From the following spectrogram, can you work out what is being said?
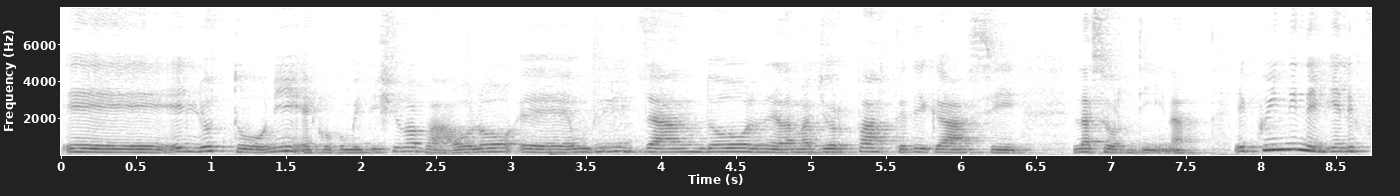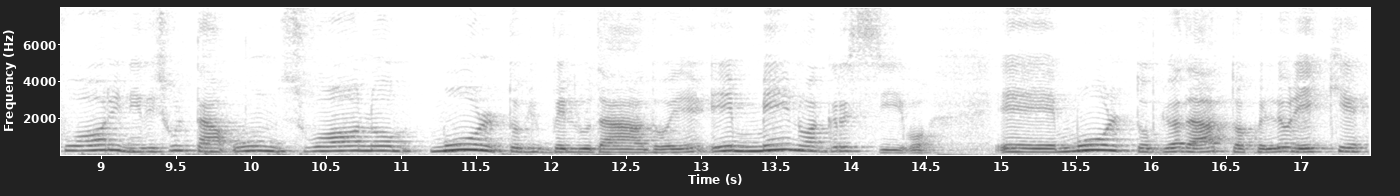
e, e gli ottoni, ecco come diceva Paolo, eh, utilizzando nella maggior parte dei casi la sordina e quindi ne viene fuori, ne risulta un suono molto più vellutato e, e meno aggressivo, e molto più adatto a quelle orecchie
